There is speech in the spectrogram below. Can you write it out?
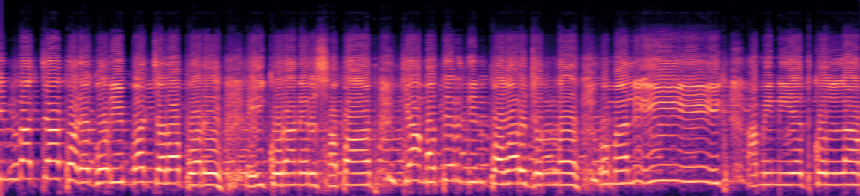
এতিম বাচ্চা পড়ে, গরিব বাচ্চারা পড়ে, এই কোরআনের সাপাত কিয়ামতের দিন পাওয়ার জন্য। ও মালিক, আমি নিয়ত করলাম,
